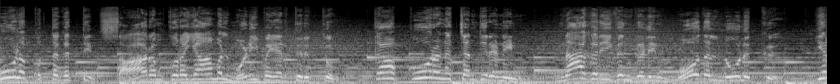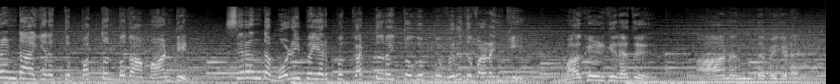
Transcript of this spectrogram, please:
மூல புத்தகத்தின் சாரம் குறையாமல் மொழிபெயர்த்திருக்கும் கா. பூரணச்சந்திரனின் நாகரிகங்களின் மோதல் நூலுக்கு இரண்டாயிரத்து பத்தொன்பதாம் ஆண்டின் சிறந்த மொழிபெயர்ப்பு கட்டுரை தொகுப்பு விருது வழங்கி மகிழ்கிறது. ஆனந்த விகடன்.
